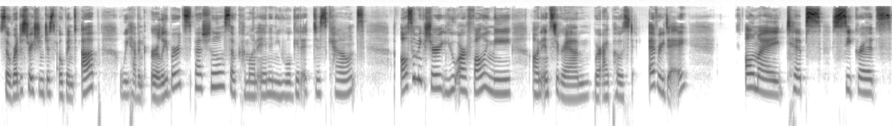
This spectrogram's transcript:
So registration just opened up. We have an early bird special. So come on in and you will get a discount. Also, make sure you are following me on Instagram where I post every day all my tips, secrets,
